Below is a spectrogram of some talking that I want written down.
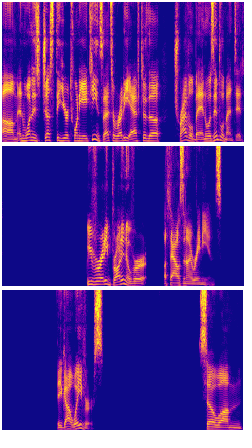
Um, and one is just the year 2018. So that's already after the travel ban was implemented. We've already brought in over a thousand Iranians. They've got waivers. So, um,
